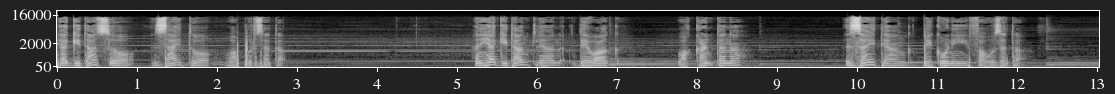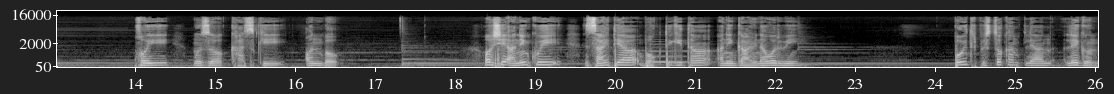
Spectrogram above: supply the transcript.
ह्या गिताचो जायतो वापर जाता. आनी ह्या गितांतल्यान देवाक वाखाणटना जायत्यांक पेकोणी फावो जाता. होय म्हजो खासगी अनुभव. अशी आनिकूय जायत्या भोक्तिगितां आनी गायना वरवीं पवित्र पुस्तकांतल्यान लेगून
